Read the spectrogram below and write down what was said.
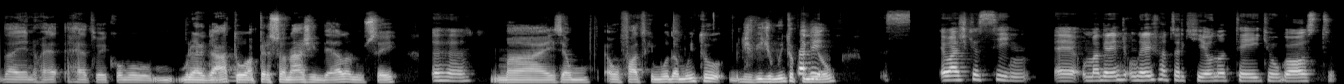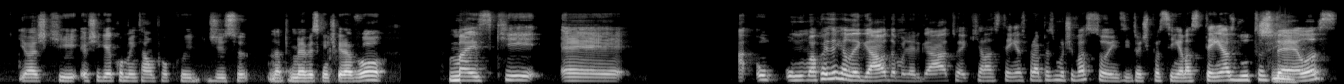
da Anne Ha- Hathaway como mulher gato, ou a personagem dela, não sei. Aham. Mas é um, é um fato que muda muito, divide muito Sabe- opinião. Eu acho que assim, é uma grande, um grande fator que eu notei, que eu gosto, e eu acho que eu cheguei a comentar um pouco disso na primeira vez que a gente gravou, mas que é, a- uma coisa que é legal da Mulher Gato é que elas têm as próprias motivações. Então, tipo assim, elas têm as lutas Sim. delas,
